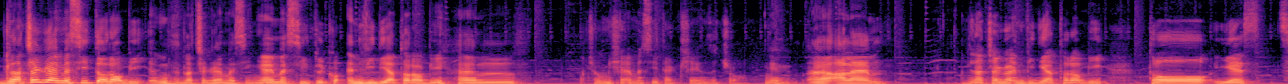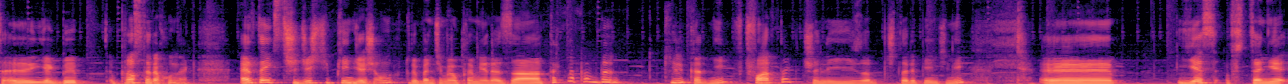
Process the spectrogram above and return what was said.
Dlaczego MSI to robi? Dlaczego MSI? Nie MSI, tylko Nvidia to robi. Um, czemu mi się MSI tak przejęzyczyło? Nie wiem. E, ale dlaczego Nvidia to robi? To jest jakby prosty rachunek. RTX 3050, który będzie miał premierę za tak naprawdę kilka dni, w czwartek, czyli za 4-5 dni. Jest w cenie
